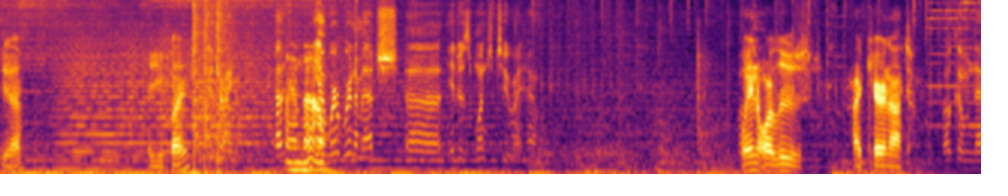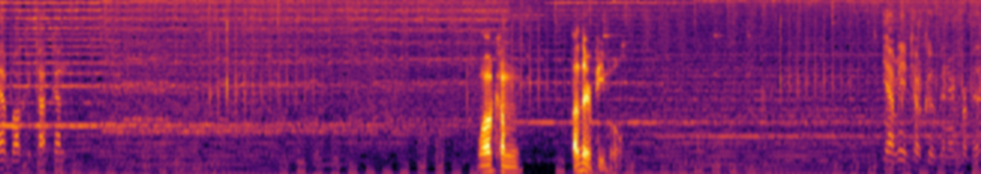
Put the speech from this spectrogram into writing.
yeah. Are you playing? Good. Uh, I am now. Yeah, we're, we're in a match. Uh, it is one to two right now. Win or lose, I care not. Welcome, Neb. Welcome, Top Gun. Welcome other people. Yeah, me and Toku have been here for a bit.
